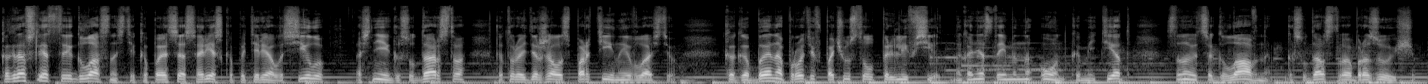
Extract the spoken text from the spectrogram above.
Когда вследствие гласности КПСС резко потеряла силу, а с ней государство, которое держалось партийной властью, КГБ, напротив, почувствовал прилив сил. Наконец-то именно он, комитет, становится главным, государствообразующим.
